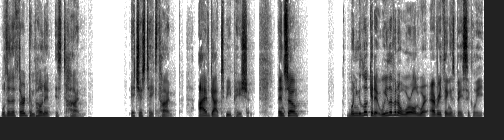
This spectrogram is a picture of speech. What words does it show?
Well, then the third component is time. It just takes time. I've got to be patient. And so, when you look at it, we live in a world where everything is basically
